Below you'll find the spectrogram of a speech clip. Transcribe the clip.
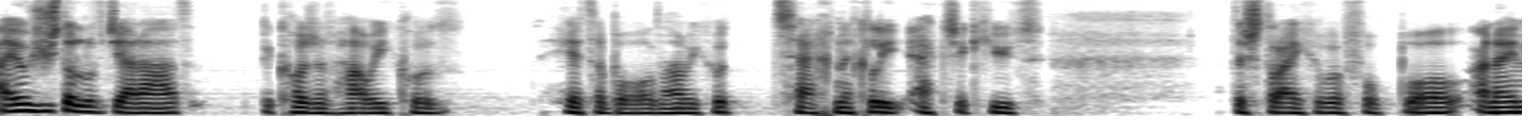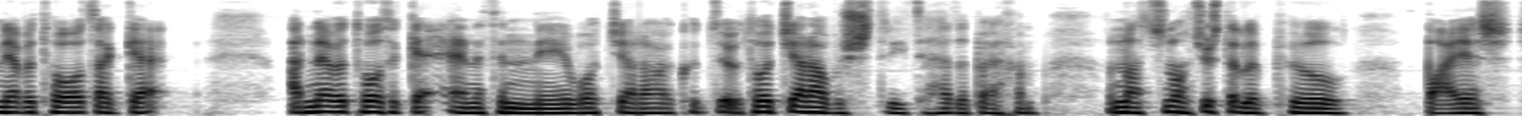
I always used to love Gerrard because of how he could hit a ball and how he could technically execute the strike of a football. And I never thought I'd get I'd never thought I'd get anything near what Gerrard could do. I thought Gerrard was street ahead of Beckham. And that's not just a Liverpool bias.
